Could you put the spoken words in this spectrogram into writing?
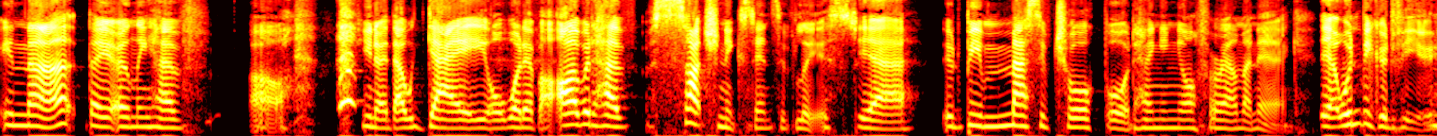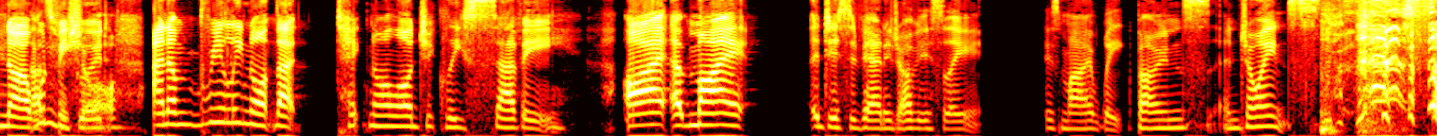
in that, they only have oh, you know, they were gay or whatever, I would have such an extensive list. Yeah. It would be a massive chalkboard hanging off around my neck. Yeah, it wouldn't be good for you. No, it wouldn't be for good. sure. And I'm really not that technologically savvy. I uh, my disadvantage obviously is my weak bones and joints. so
